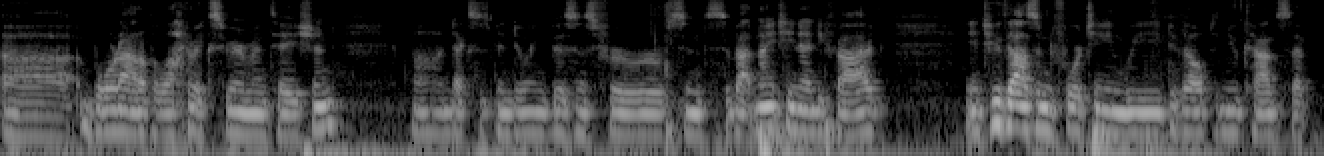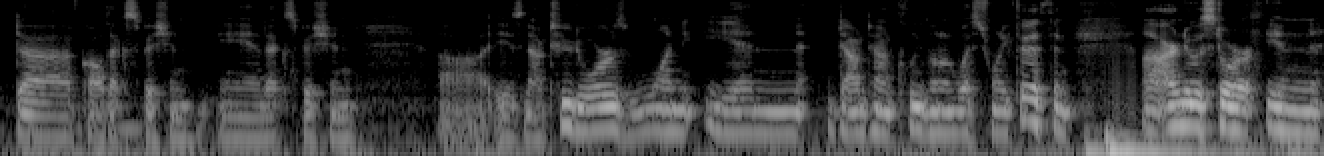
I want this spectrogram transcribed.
uh, born out of a lot of experimentation. Uh, has been doing business for since about 1995. In 2014, we developed a new concept uh, called Exhibition, and Exhibition uh, is now two doors, one in downtown Cleveland on West 25th, and uh, our newest store in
